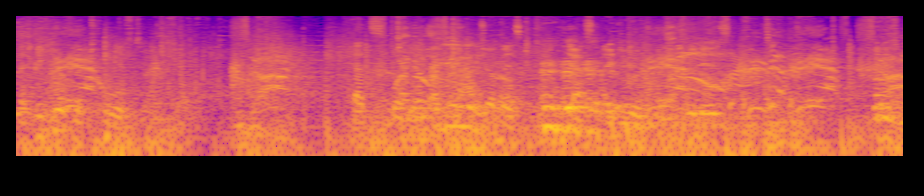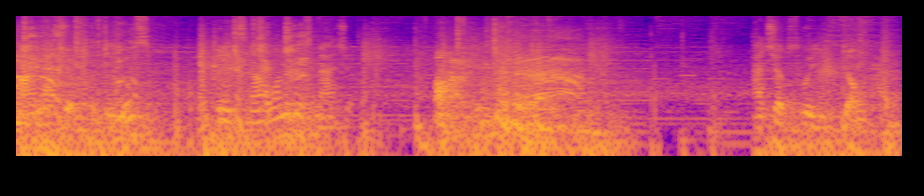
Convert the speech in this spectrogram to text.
I think you have the tools to do. That's what the matchup is. Yes, I do agree. It is, it is my matchup to lose, but it's not one of those matchups Matchups where you don't have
